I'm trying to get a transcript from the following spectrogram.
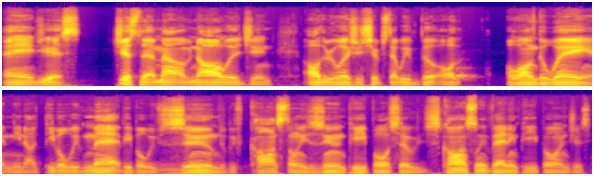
and just just the amount of knowledge and all the relationships that we've built all along the way and you know people we've met people we've zoomed we've constantly zoomed people so just constantly vetting people and just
